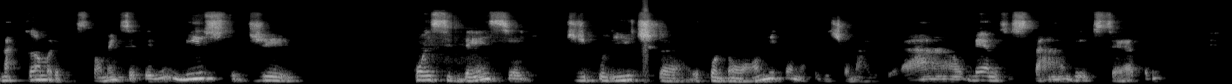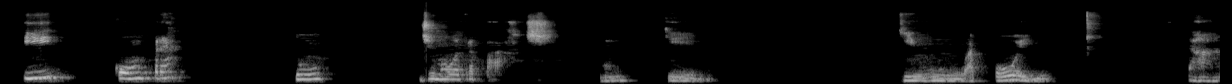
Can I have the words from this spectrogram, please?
na Câmara principalmente, você teve um misto de coincidência de política econômica, uma política mais liberal, menos Estado, etc., e compra do, de uma outra parte, né? que, que o apoio está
